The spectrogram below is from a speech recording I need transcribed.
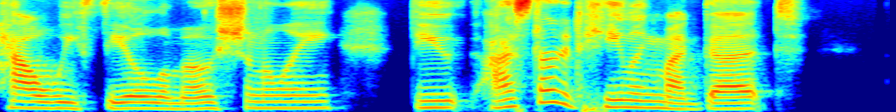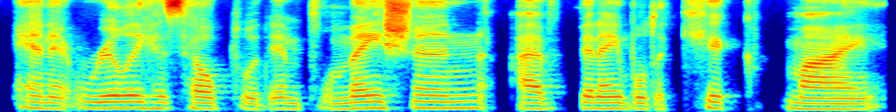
how we feel emotionally if you i started healing my gut and it really has helped with inflammation. I've been able to kick my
